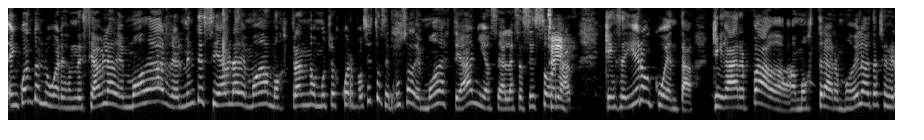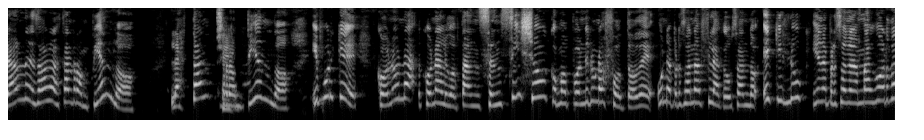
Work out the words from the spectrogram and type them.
¿en cuántos lugares donde se habla de moda realmente se habla de moda mostrando muchos cuerpos? Esto se puso de moda este año, o sea, las asesoras que se dieron cuenta que garpaba a mostrar modelos de talles grandes, ahora la están rompiendo la están rompiendo. ¿Y por qué? Con, una, con algo tan sencillo como poner una foto de una persona flaca usando X look y una persona más gorda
